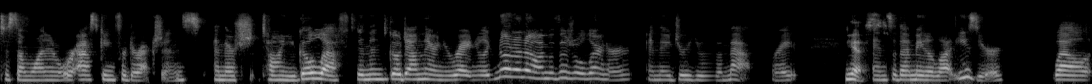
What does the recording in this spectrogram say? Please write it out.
to someone and were asking for directions and they're sh- telling you go left and then go down there and you're right, and you're like, no, no, no, I'm a visual learner, and they drew you a map, right? Yes. And so that made it a lot easier. Well,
